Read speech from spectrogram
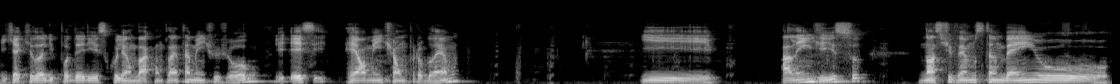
e que aquilo ali poderia esculhambar completamente o jogo. E esse realmente é um problema. E além disso, nós tivemos também o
